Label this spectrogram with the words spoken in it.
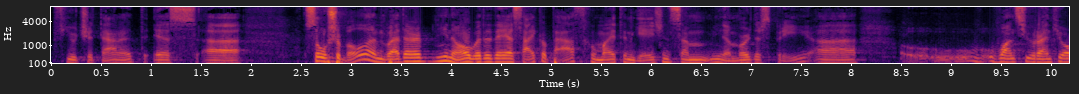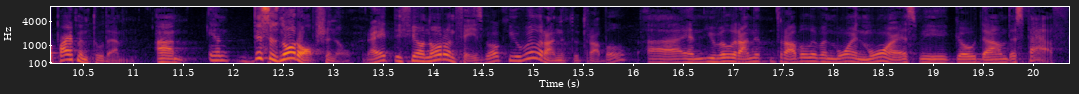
future tenant is uh, sociable and whether you know whether they're a psychopath who might engage in some you know murder spree uh, once you rent your apartment to them. Um, and this is not optional, right? If you're not on Facebook, you will run into trouble, uh, and you will run into trouble even more and more as we go down this path,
